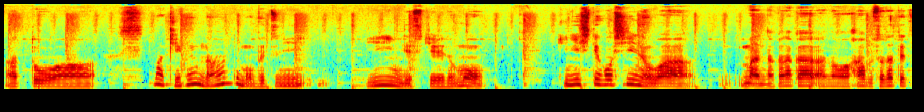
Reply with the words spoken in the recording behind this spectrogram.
あとは、まあ基本何でも別にいいんですけれども、気にしてほしいのは、まあなかなかあのハーブ育て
